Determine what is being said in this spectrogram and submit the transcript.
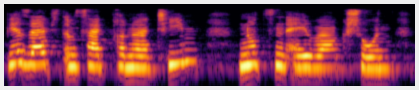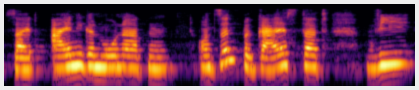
Wir selbst im Sidepreneur-Team nutzen A-Work schon seit einigen Monaten und sind begeistert, wie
